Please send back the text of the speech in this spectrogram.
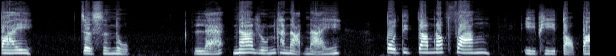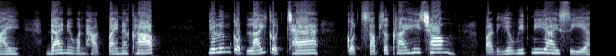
ไป จะสนุก และน่าลุ้นขนาดไหน โปรดติดตามรับฟัง EP ต่อไปได้ในวันถัดไปนะครับ อย่าลืมกดไลค์กดแชร์ กด Subscribe ให้ช่อง ปริยวิทย์นิยายเสียง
